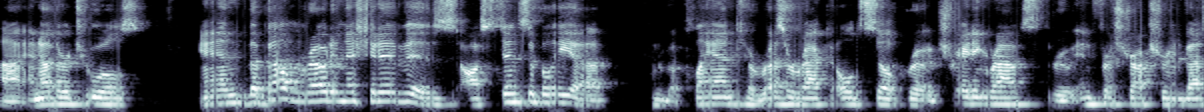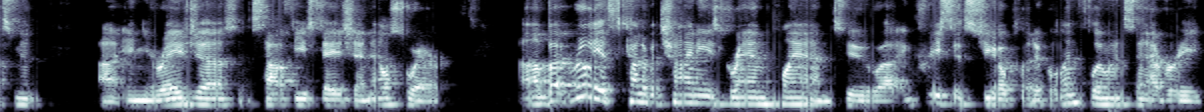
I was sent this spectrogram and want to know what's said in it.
uh, and other tools. And the Belt and Road initiative is ostensibly a kind of a plan to resurrect old Silk Road trading routes through infrastructure investment uh, in Eurasia, Southeast Asia, and elsewhere. Uh, but really, it's kind of a Chinese grand plan to uh, increase its geopolitical influence in every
